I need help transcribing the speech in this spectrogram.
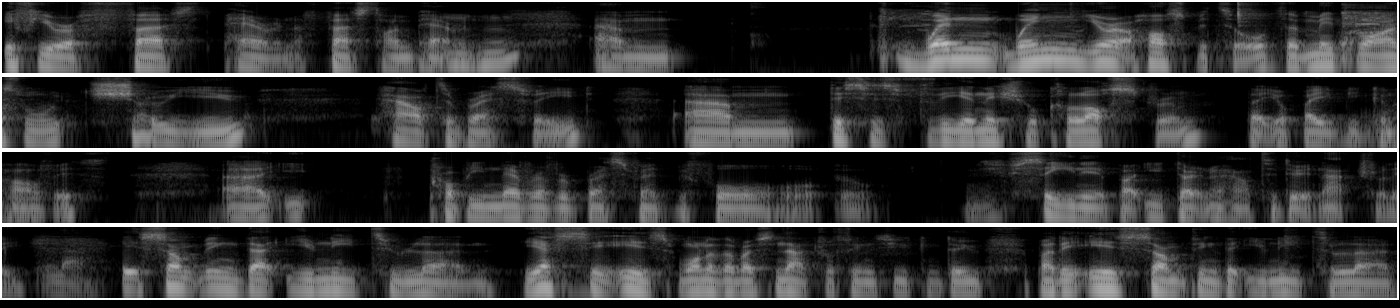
if you're a first parent, a first time parent. Mm-hmm. Um, when when you're at hospital, the midwives will show you how to breastfeed. Um, this is for the initial colostrum that your baby can harvest. Uh, you probably never ever breastfed before, or, or you've seen it, but you don't know how to do it naturally. No. It's something that you need to learn. Yes, it is one of the most natural things you can do, but it is something that you need to learn.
